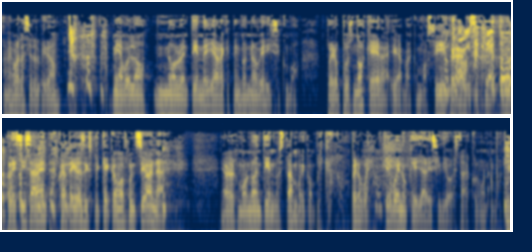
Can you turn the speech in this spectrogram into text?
a mi abuela se le olvidó, mi abuelo no lo entiende y ahora que tengo novia dice como, pero pues no que era, y mi papá como, sí, Nunca pero, pero precisamente, acuérdate que les expliqué cómo funciona. Y Abuela como, no entiendo, está muy complicado. Pero bueno, qué bueno que ella decidió estar con una mujer.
